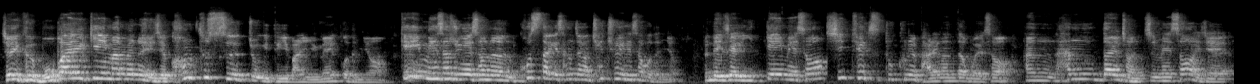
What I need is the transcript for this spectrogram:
저희 그 모바일 게임 하면은 이제 컴투스 쪽이 되게 많이 유명했거든요. 게임 회사 중에서는 코스닥에 상장한 최초의 회사거든요. 근데 이제 이 게임에서 C2X 토큰을 발행한다고 해서 한 한 달 전쯤 해서 이제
